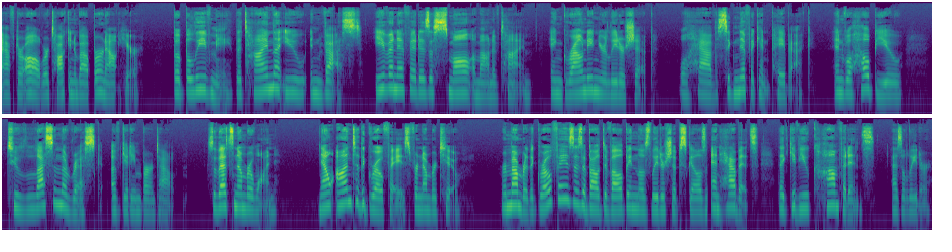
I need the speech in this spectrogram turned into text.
After all, we're talking about burnout here. But believe me, the time that you invest, even if it is a small amount of time, in grounding your leadership will have significant payback and will help you to lessen the risk of getting burnt out. So that's number one. Now, on to the grow phase for number two. Remember, the grow phase is about developing those leadership skills and habits that give you confidence as a leader.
